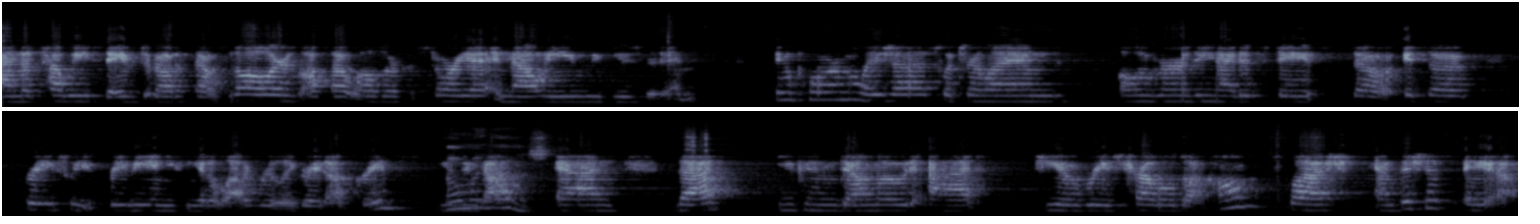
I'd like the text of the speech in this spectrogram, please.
And that's how we saved about a $1,000 off that Waldorf Astoria. And now we, we've used it in Singapore, Malaysia, Switzerland, all over the United States. So it's a pretty sweet freebie, and you can get a lot of really great upgrades Oh using my that. gosh. And that you can download at geobreezetravel.com slash ambitiousaf.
